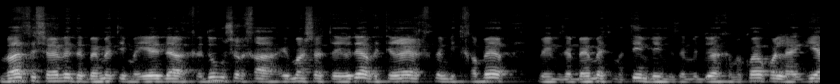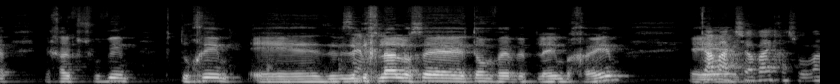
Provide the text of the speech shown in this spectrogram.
ואז תשלב את זה באמת עם הידע הקדום שלך, עם מה שאתה יודע, ותראה איך זה מתחבר, ואם זה באמת מתאים, ואם זה מדויק, אבל קודם כל להגיע בכלל קשובים, פתוחים, אה, זה, זה בכלל עושה טוב ופלאים בחיים. כמה אה, הקשבה היא חשובה.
